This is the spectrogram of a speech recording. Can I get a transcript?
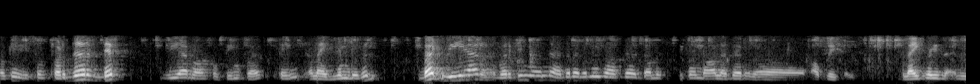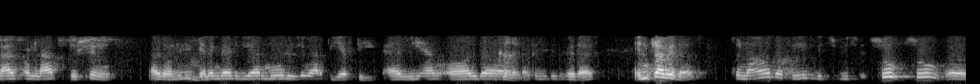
Okay, so further depth we are not hoping for things on EXIM level, but we are working on the other revenues of the domestic and all other uh, operations. Likewise, last on last question, I was already mm. telling that we are more using our PFT as we have all the Correct. facilities with us, intra with us. So now the phase which, which so, so uh,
